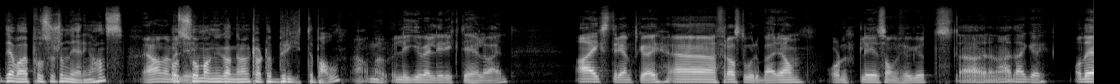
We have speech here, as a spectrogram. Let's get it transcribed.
det var posisjoneringa hans. Ja, er Og så mange ganger han klarte å bryte ballen. ja, han ligger veldig riktig hele veien. Ja, ekstremt gøy. Eh, fra Storebergan. Ordentlig Sandefjord-gutt. Det, er- det er gøy. Og det,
